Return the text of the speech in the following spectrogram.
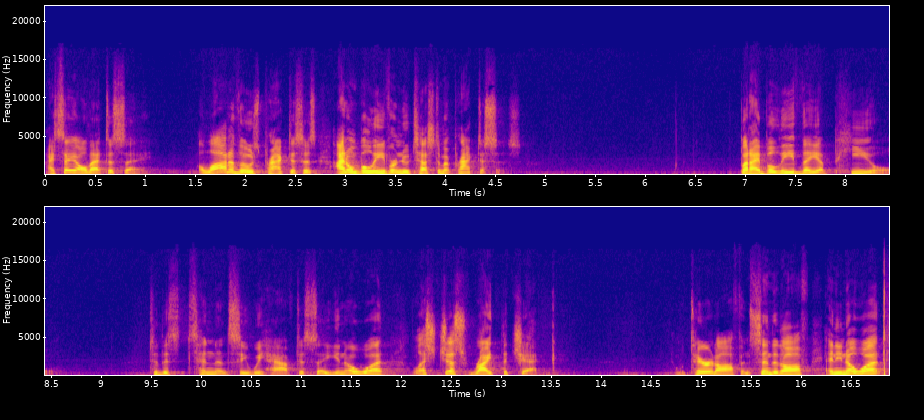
I say all that to say, a lot of those practices, I don't believe are New Testament practices. But I believe they appeal to this tendency we have to say, you know what, let's just write the check. And we'll tear it off and send it off. And you know what?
